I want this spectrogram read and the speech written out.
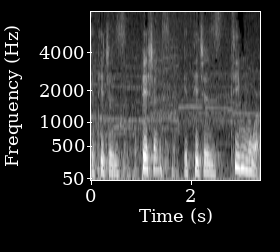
it teaches patience, it teaches teamwork.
